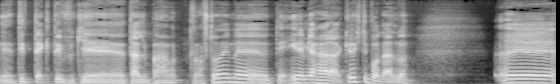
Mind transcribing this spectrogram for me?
detective και τα λοιπά. Αυτό είναι, είναι μια χαρά και όχι τίποτα άλλο. Ε,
